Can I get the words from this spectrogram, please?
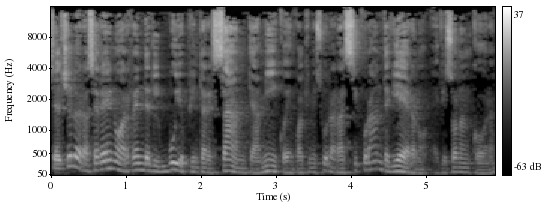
Se il cielo era sereno, a rendere il buio più interessante, amico e in qualche misura rassicurante, vi erano, e vi sono ancora,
